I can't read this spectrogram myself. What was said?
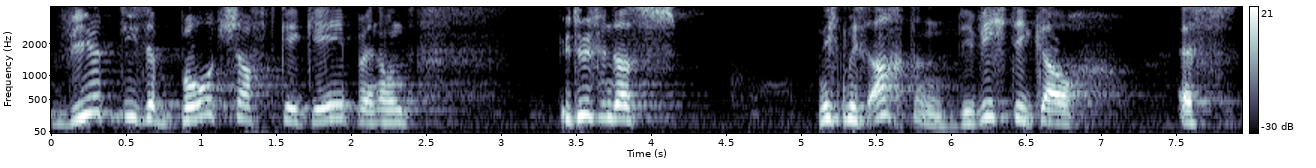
wird diese Botschaft gegeben und wir dürfen das nicht missachten, wie wichtig auch es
